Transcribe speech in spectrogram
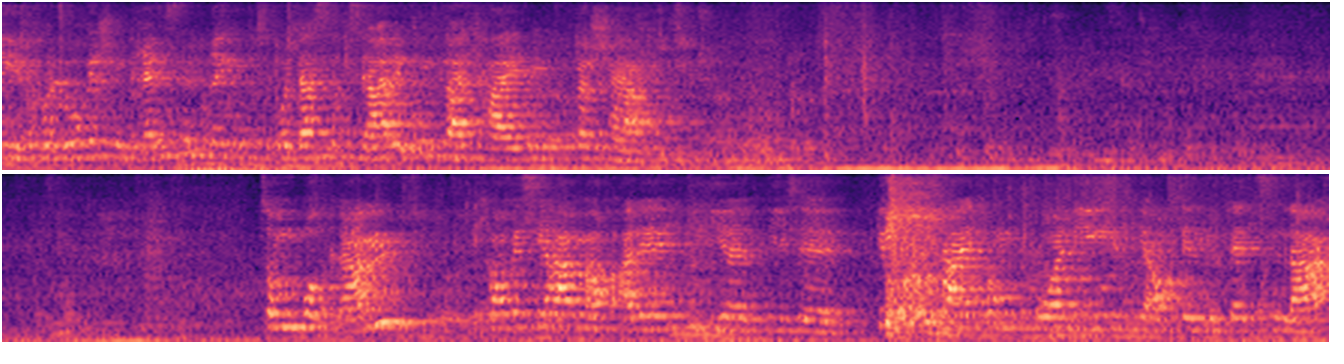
die ökologischen Grenzen bringt und das soziale Ungleichheiten verschärft. Zum Programm. Ich hoffe, Sie haben auch alle hier diese Gipfelzeitung vorliegen, die auf den Plätzen lag.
